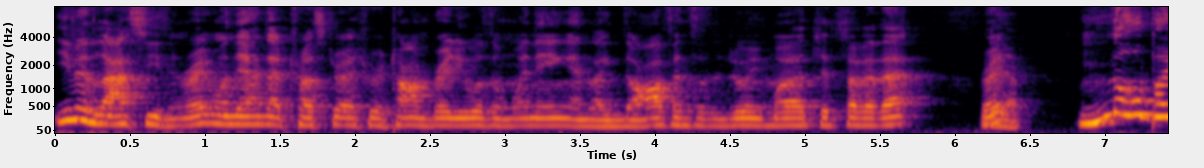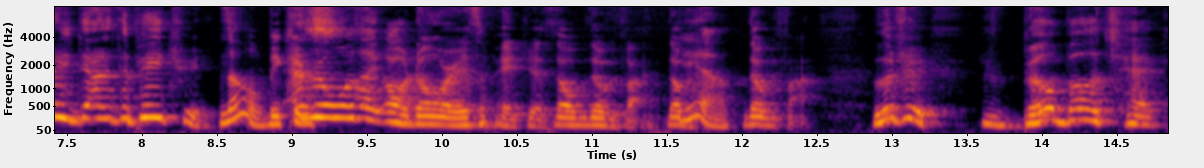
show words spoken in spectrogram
Even last season, right when they had that tough stretch where Tom Brady wasn't winning and like the offense wasn't doing much and stuff like that, right? Yeah. Nobody doubted the Patriots. no because Everyone was like, "Oh, don't worry, it's the Patriots. They'll, they'll be fine. They'll be Yeah. fine. They'll be fine." Literally, Bill Belichick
